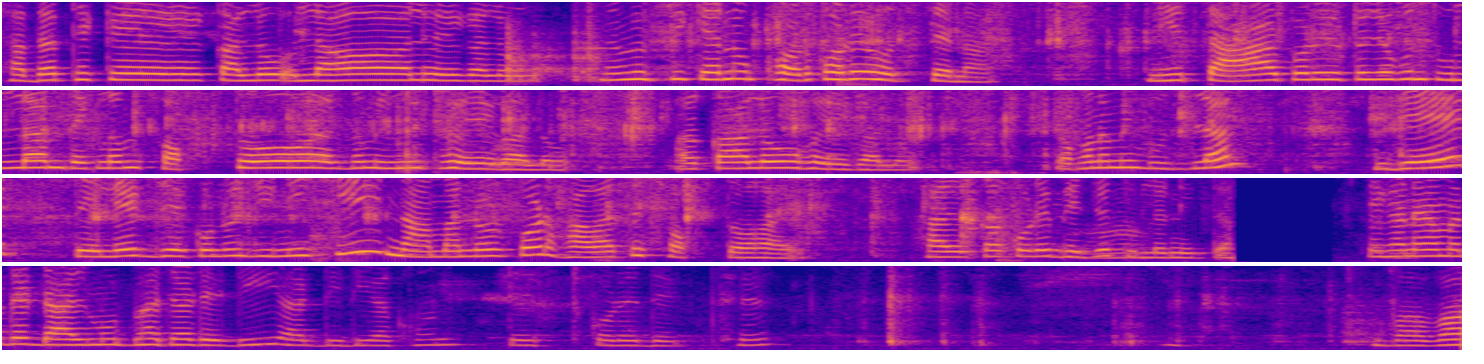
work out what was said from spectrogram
সাদা থেকে কালো লাল হয়ে গেল। আমি ভাবছি কেন খড়খড়ে হচ্ছে না? নিয়ে তারপরে ওটা যখন তুললাম দেখলাম শক্ত একদম ইট হয়ে গেল আর কালো হয়ে গেল। তখন আমি বুঝলাম যে তেলের যে কোনো জিনিসই নামানোর পর হাওয়াতে শক্ত হয়। হালকা করে ভেজে তুলে নিতে হয়। এখানে আমাদের ডালমুট ভাজা রেডি আর দিদি এখন টেস্ট করে দেখছে। বাবা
